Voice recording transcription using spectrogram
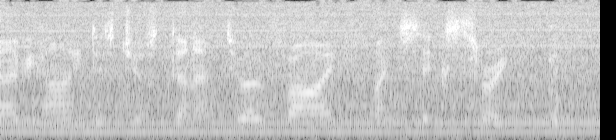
guy behind has just done a 205.63.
